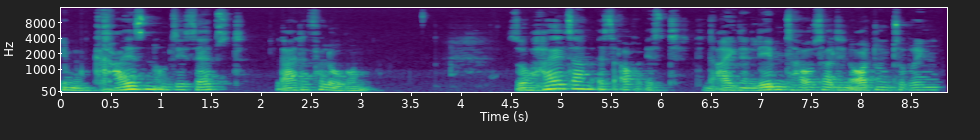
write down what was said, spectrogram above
im Kreisen um sich selbst leider verloren. So heilsam es auch ist, den eigenen Lebenshaushalt in Ordnung zu bringen,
